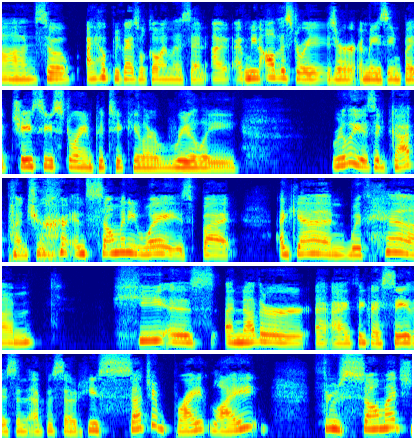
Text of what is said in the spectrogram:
Uh, so I hope you guys will go and listen. I, I mean, all the stories are amazing, but JC's story in particular really, really is a gut puncher in so many ways. But again, with him, he is another, I think I say this in the episode, he's such a bright light through so much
